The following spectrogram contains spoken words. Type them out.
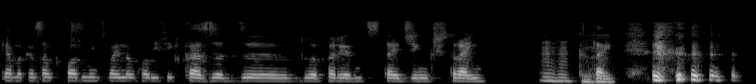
que é uma canção que pode muito bem não qualificar por causa de, do aparente staging estranho Uhum. que tem.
